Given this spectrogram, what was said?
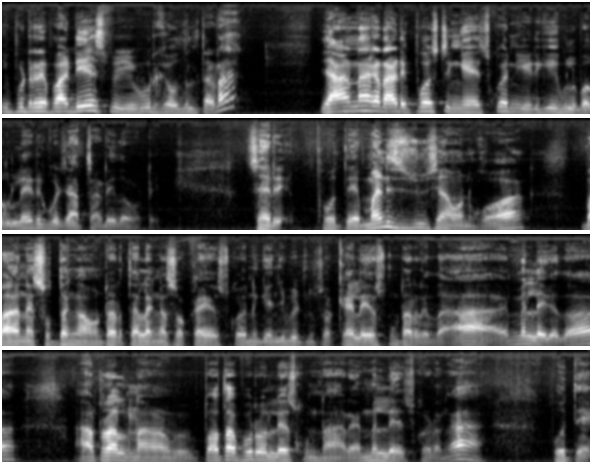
ఇప్పుడు రేపు ఆ డిఎస్పీ ఊరికి వదులుతాడా? యాడన్నా కూడా ఆడికి పోస్టింగ్ వేసుకొని ఇడికి ఇప్పుడు బగులేడు కూడా చేస్తాడు ఏదో ఒకటి. సరే పోతే మనిషి చూసామనుకో బాగానే శుద్ధంగా ఉంటాడు తెలంగాణ సొక్కా వేసుకొని గంజి పెట్టిన సొక్కాయలు వేసుకుంటారు కదా ఎమ్మెల్యే కదా ఆఫ్టర్ ఆల్ నా తోతాపూర్వలు వేసుకుంటున్నారు ఎమ్మెల్యే వేసుకోవడంగా పోతే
